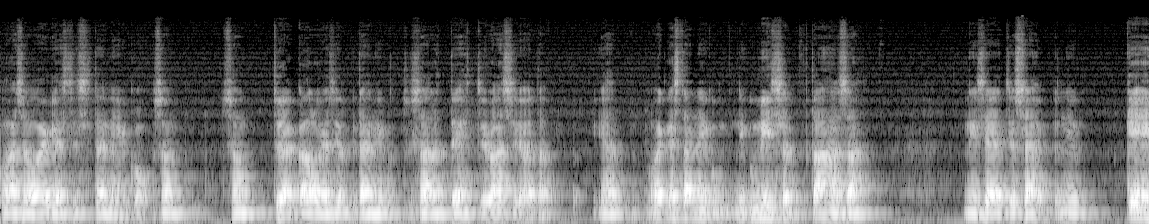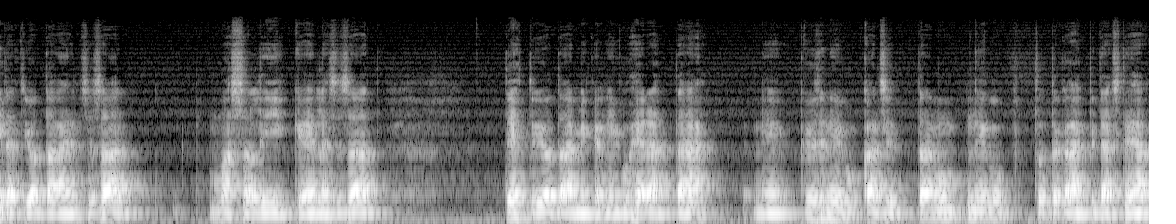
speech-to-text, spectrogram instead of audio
vaan se oikeasti sitä, niinku, se, on, se on työkalu ja sillä pitää niinku, saada tehtyä asioita. Ja oikeastaan niinku, niinku missä tahansa, niin se, että jos sä niinku, kehität jotain, sä saat massan liikkeelle, sä saat tehty jotain, mikä niinku herättää, niin kyllä se niinku kansi, tai mun niinku, totta kai pitäisi tehdä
